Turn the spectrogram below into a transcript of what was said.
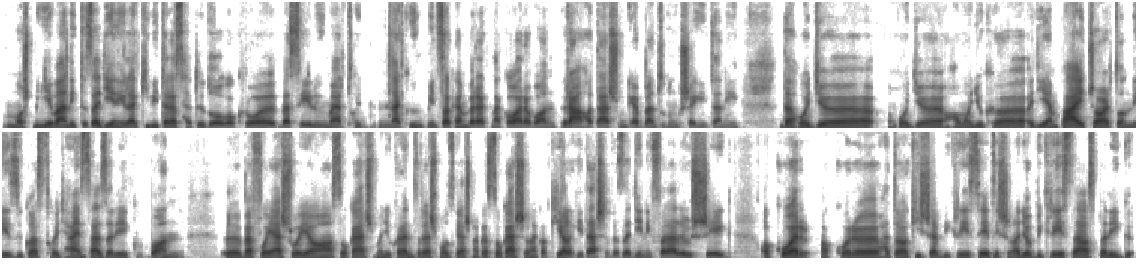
most mi nyilván itt az egyénileg kivitelezhető dolgokról beszélünk, mert hogy nekünk, mint szakembereknek arra van ráhatásunk, ebben tudunk segíteni, de hogy, hogy ha mondjuk egy ilyen pie nézzük azt, hogy hány százalékban befolyásolja a szokás, mondjuk a rendszeres mozgásnak, a szokásának a kialakítását az egyéni felelősség, akkor, akkor hát a kisebbik részét, és a nagyobbik része az pedig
